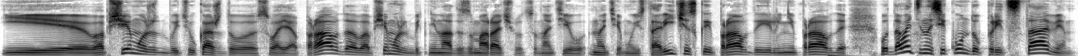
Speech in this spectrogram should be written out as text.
и вообще, может быть, у каждого своя правда, вообще, может быть, не надо заморачиваться на, те, на тему исторической правды или неправды. Вот давайте на секунду представим,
